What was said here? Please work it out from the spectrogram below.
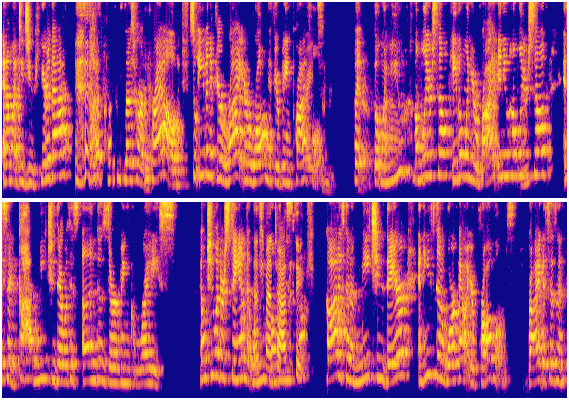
And I'm like, did you hear that? God opposes those who are proud. So even if you're right, you're wrong if you're being prideful. Right. But yeah. but when you humble yourself, even when you're right and you humble mm-hmm. yourself, it said God meets you there with his undeserving grace. Don't you understand that when That's you fantastic. Yourself, God is going to meet you there and he's going to work out your problems, right? It says in,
